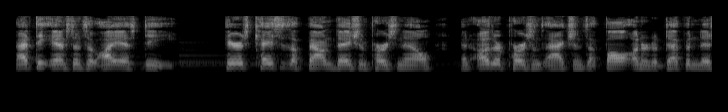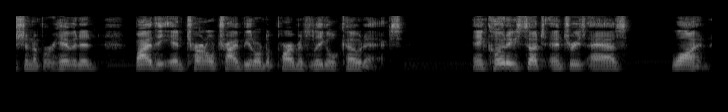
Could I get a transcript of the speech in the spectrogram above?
at the instance of ISD, hears cases of Foundation personnel and other persons' actions that fall under the definition of prohibited by the Internal Tribunal Department's legal codex, including such entries as 1.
